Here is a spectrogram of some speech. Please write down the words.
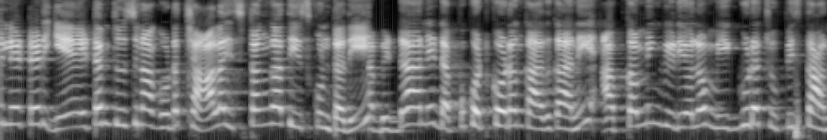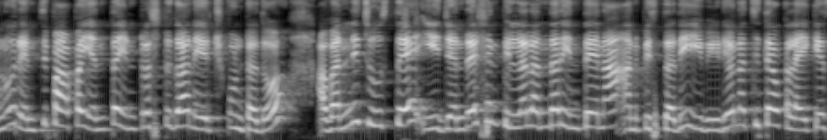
రిలేటెడ్ ఏ ఐటెం చూసినా కూడా చాలా ఇష్టంగా తీసుకుంటది. ఆ బిడ్డ అని డప్పు కొట్టుకోవడం కాదు కానీ అప్కమింగ్ వీడియోలో మీకు కూడా చూపిస్తాను. రెన్సి పాప ఎంత ఇంట్రెస్ట్గా నేర్చుకుంటుందో. అవన్నీ చూస్తే ఈ జనరేషన్ పిల్లలందరూ ఇంతేనా అనిపిస్తుంది. ఈ వీడియో నచ్చితే ఒక లైక్ వేసి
